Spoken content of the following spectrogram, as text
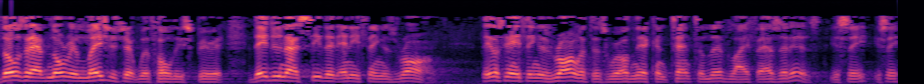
those that have no relationship with Holy Spirit, they do not see that anything is wrong. They don't see anything is wrong with this world and they're content to live life as it is. You see? You see?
